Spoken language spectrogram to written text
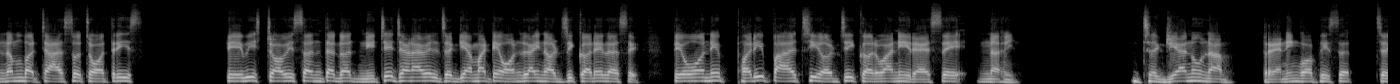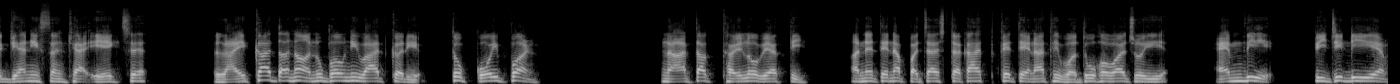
નંબર ચારસો ચોત્રીસ. ત્રેવીસ ચોવીસ અંતર્ગત નીચે જણાવેલ જગ્યા માટે ઓનલાઈન અરજી કરેલ હશે. તેઓને ફરી પાછી અરજી કરવાની રહેશે નહીં. જગ્યાનું નામ, ટ્રેનિંગ ઓફિસર, જગ્યાની સંખ્યા એક છે. લાયકાત અને અનુભવની વાત કરીએ, તો કોઈ પણ સ્નાતક થયેલો વ્યક્તિ અને તેના પચાસ ટકા કે તેનાથી વધુ હોવા જોઈએ. એમબીએ, પીજીડીએમ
